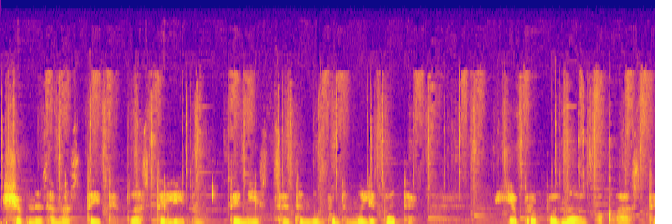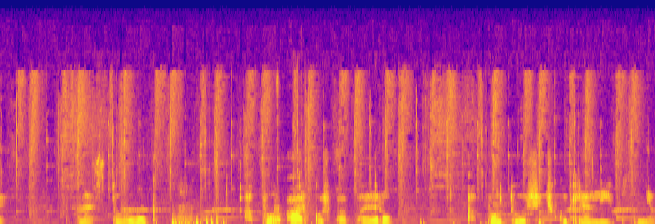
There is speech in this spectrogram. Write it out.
Щоб не замастити пластиліном те місце, де ми будемо ліпити, я пропоную покласти на столик або аркуш паперу, або дощечку для ліплення.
